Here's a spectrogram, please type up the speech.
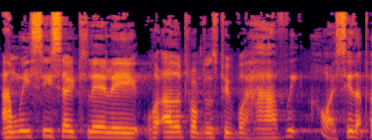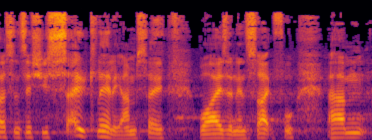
and we see so clearly what other problems people have. We, oh, I see that person's issue so clearly. I'm so wise and insightful. Um,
